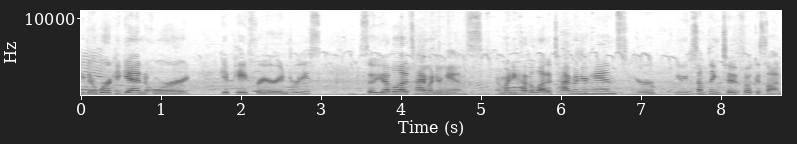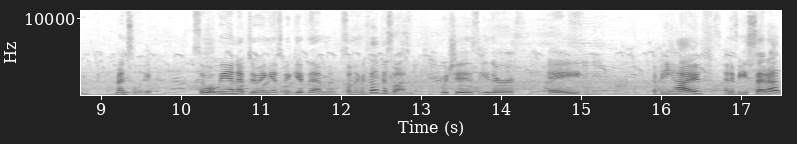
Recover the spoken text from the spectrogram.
either work again or get paid for your injuries. So you have a lot of time on your hands. And when you have a lot of time on your hands, you're you need something to focus on mentally. So what we end up doing is we give them something to focus on, which is either a a beehive and a bee setup,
